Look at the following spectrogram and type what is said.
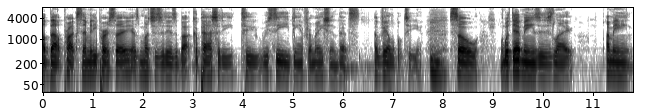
about proximity per se, as much as it is about capacity to receive the information that's available to you. So, what that means is like, I mean,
